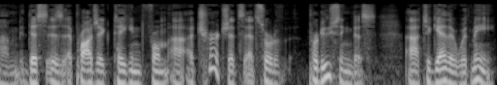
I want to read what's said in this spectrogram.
Um, this is a project taken from uh, a church that's that's sort of producing this uh, together with me,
